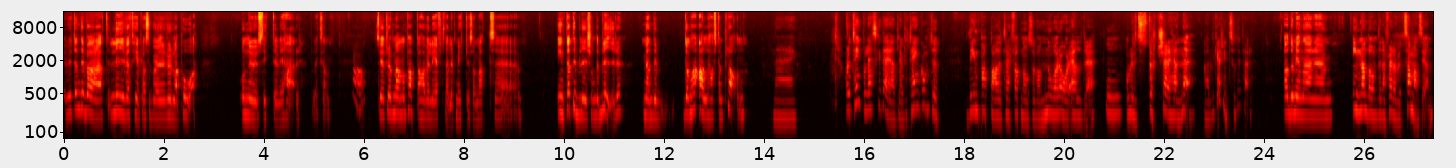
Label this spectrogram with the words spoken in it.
utan det är bara att livet helt plötsligt börjar rulla på. Och nu sitter vi här. Liksom. Ja. Så jag tror att mamma och pappa har väl levt väldigt mycket som att... Eh, inte att det blir som det blir, men det, de har aldrig haft en plan. Nej. Har du tänkt på hur läskigt det är egentligen? För tänk om typ din pappa hade träffat någon som var några år äldre Mm. och blivit störtkär i henne. Då hade vi kanske inte suttit här. Ja, du menar... ehm, Innan de, dina föräldrar blev tillsammans igen.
